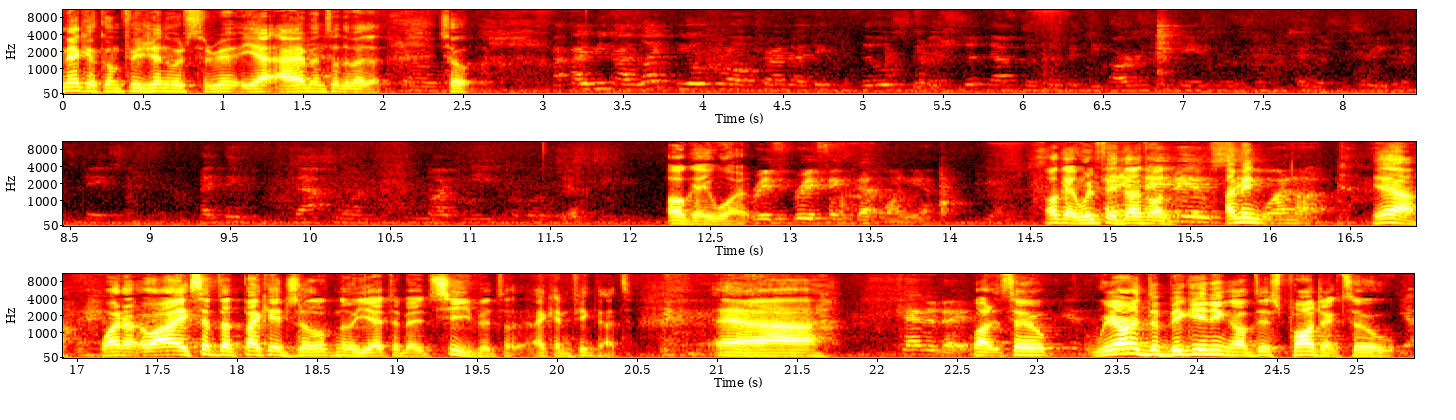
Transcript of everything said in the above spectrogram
We'll make a confusion with yeah I haven't thought about that. So. I mean, I like the overall trend. I think those that specific the RC case and the security fix case. I think that one might need a little bit. Okay, what? Re rethink that one, yeah. Okay, we'll take that one. I mean, why not? Yeah, why not? Well, except that package I don't know yet about C, but I can fix that. Uh, Candidate. Well, so we are at the beginning of this project, so yeah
